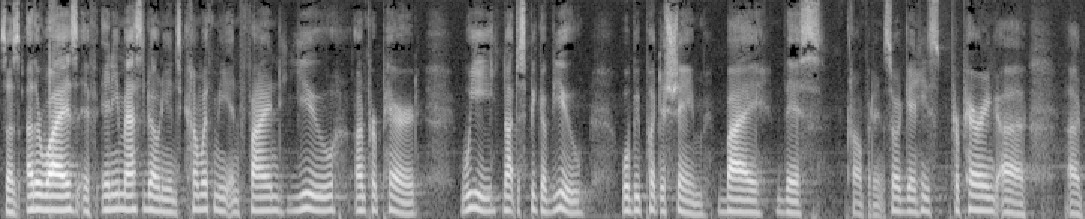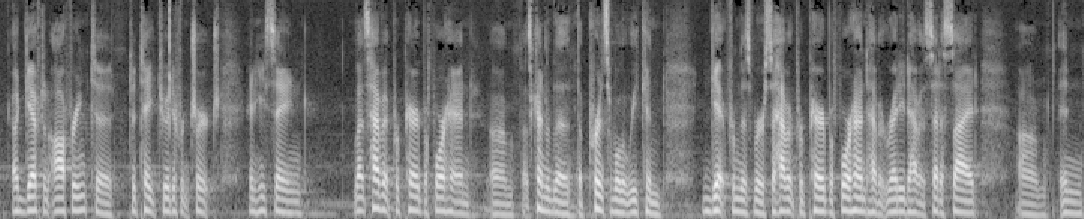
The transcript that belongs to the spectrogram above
says, Otherwise, if any Macedonians come with me and find you unprepared, we, not to speak of you, will be put to shame by this confidence. So again, he's preparing a, a, a, gift, an offering to, to take to a different church. And he's saying, let's have it prepared beforehand. Um, that's kind of the, the principle that we can get from this verse to have it prepared beforehand, to have it ready, to have it set aside. Um, and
